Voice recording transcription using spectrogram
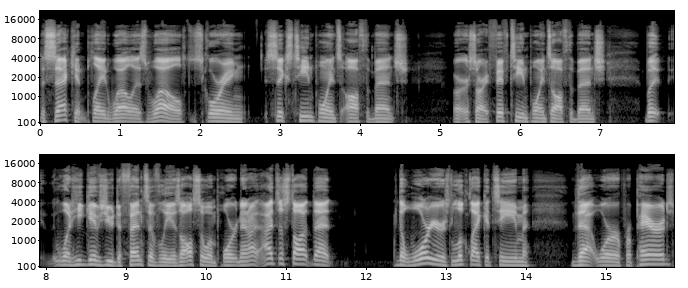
the second, played well as well, scoring 16 points off the bench. Or, sorry, 15 points off the bench. But what he gives you defensively is also important. And I, I just thought that the Warriors looked like a team that were prepared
